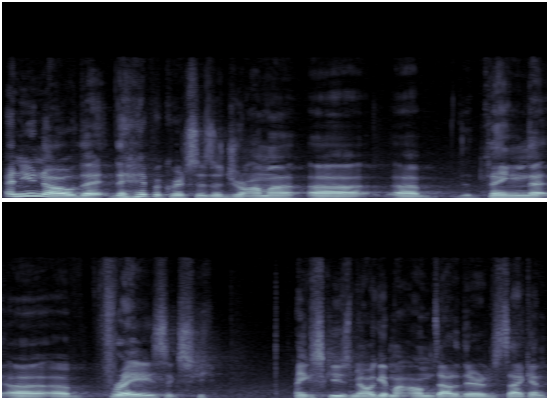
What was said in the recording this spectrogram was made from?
And you know that the hypocrites is a drama uh, uh, thing, that uh, a phrase, excuse, excuse me, I'll get my ums out of there in a second.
